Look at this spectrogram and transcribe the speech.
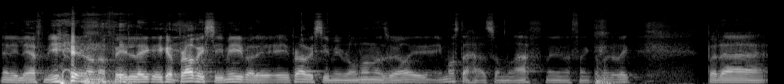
he left me here on a field. Like he could probably see me, but he, he probably see me running as well. He, he must have had some laugh. Now I think about it, like. But uh,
